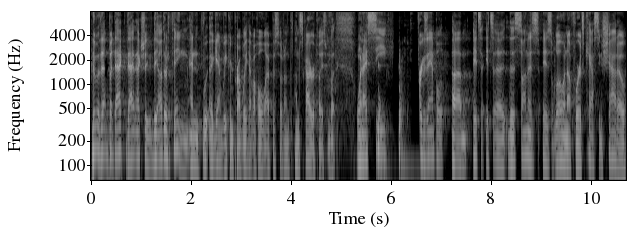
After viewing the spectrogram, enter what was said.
no, but that, but that, that actually the other thing, and w- again, we can probably have a whole episode on, on sky replacement. But when I see, for example, um, it's it's a the sun is is low enough where it's casting shadow.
